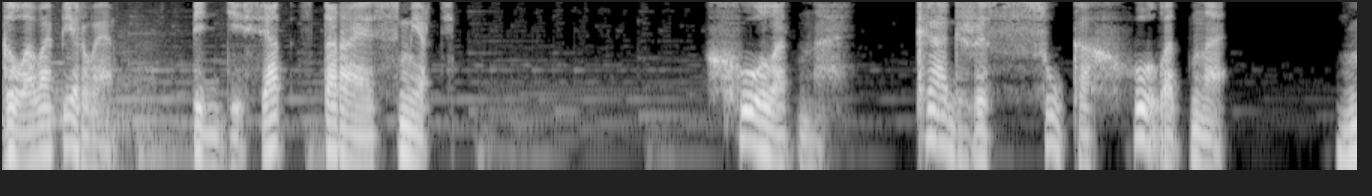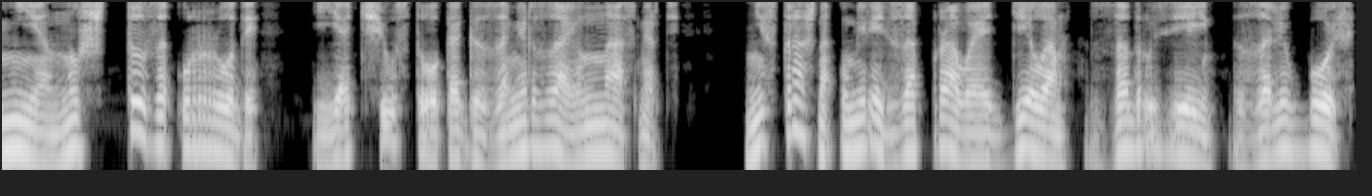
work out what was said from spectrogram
Глава первая. Пятьдесят вторая смерть. Холодно. Как же, сука, холодно. Не, ну что за уроды. Я чувствовал, как замерзаю насмерть. Не страшно умереть за правое дело, за друзей, за любовь.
